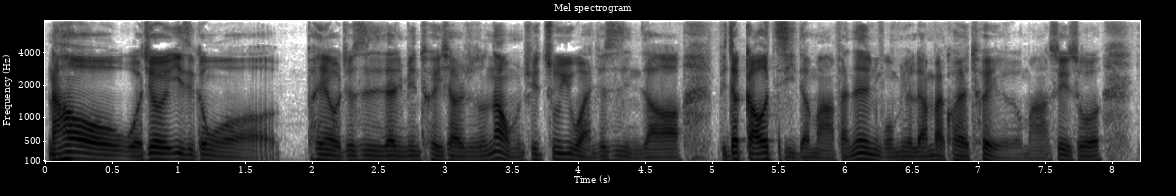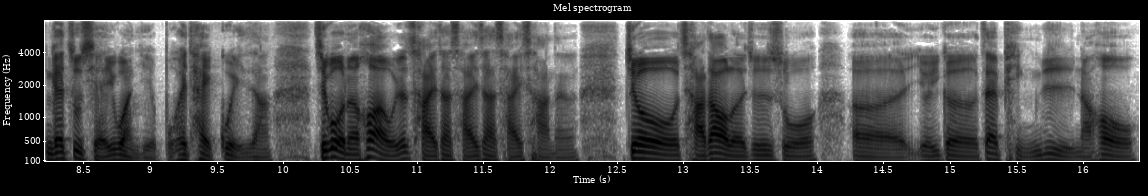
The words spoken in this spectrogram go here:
然后我就一直跟我朋友就是在那边推销，就说那我们去住一晚，就是你知道比较高级的嘛，反正我们有两百块的退额嘛，所以说应该住起来一晚也不会太贵这样。结果呢，后来我就查一查查一查查一查呢，就查到了，就是说呃有一个在平日，然后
